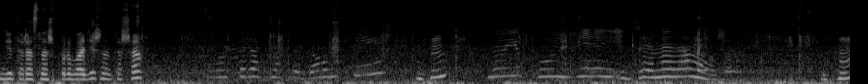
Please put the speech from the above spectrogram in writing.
Gdzie teraz nas prowadzisz, Natasza? No teraz na te domki. Mhm. No i później idziemy na morze. Mhm.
